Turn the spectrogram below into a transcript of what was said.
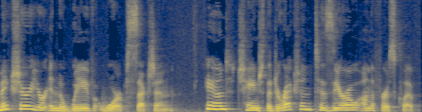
Make sure you're in the Wave Warp section and change the direction to 0 on the first clip.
